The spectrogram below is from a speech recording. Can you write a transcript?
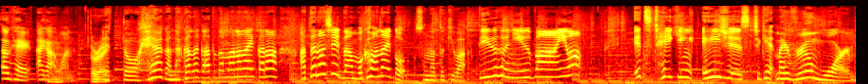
Okay, I got one. Alright. えっと、部屋がなかなか温まらないから、新しい暖房買わないと、そんな時は。っていう風に言う場合は、It's taking ages to get my room warm.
